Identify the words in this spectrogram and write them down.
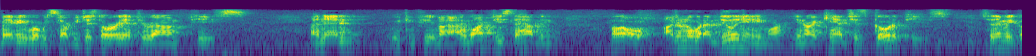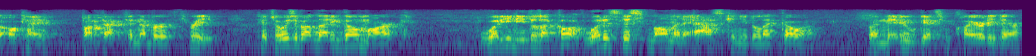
maybe where we start. We just orient around peace. And then we can feel I want peace to happen. Oh, I don't know what I'm doing anymore. You know, I can't just go to peace. So then we go, okay, bump back to number three. Okay, it's always about letting go, Mark. What do you need to let go of? What is this moment asking you to let go of? And maybe we'll get some clarity there,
